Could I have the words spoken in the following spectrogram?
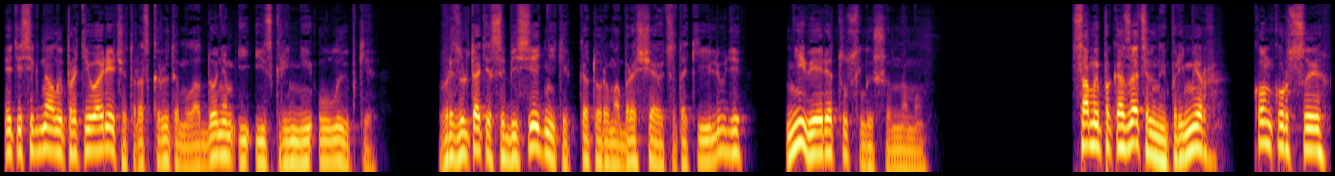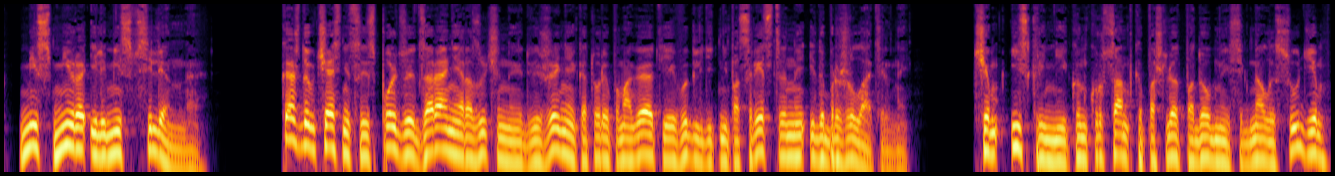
Эти сигналы противоречат раскрытым ладоням и искренней улыбке. В результате собеседники, к которым обращаются такие люди, не верят услышанному. Самый показательный пример – конкурсы «Мисс Мира» или «Мисс Вселенная». Каждая участница использует заранее разученные движения, которые помогают ей выглядеть непосредственной и доброжелательной. Чем искреннее конкурсантка пошлет подобные сигналы судьям,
